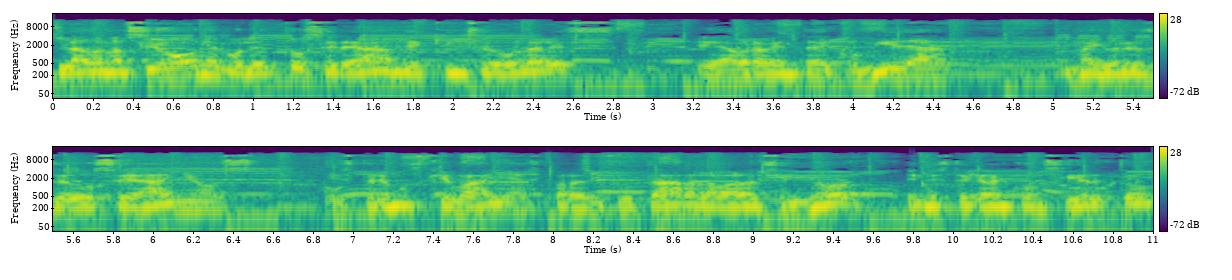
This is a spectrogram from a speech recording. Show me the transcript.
La donación, el boleto será de 15 dólares eh, habrá venta de comida, mayores de 12 años. Esperemos que vayas para disfrutar, alabar al Señor en este gran concierto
